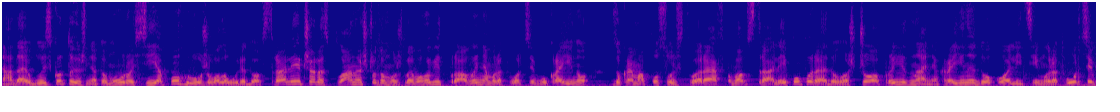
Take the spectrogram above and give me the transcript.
Нагадаю, близько тижня тому Росія погрожувала уряду Австралії через плани щодо можливого відправлення миротворців в Україну. Зокрема, посольство РФ в Австралії попередило, що приєднання країни до коаліції миротворців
